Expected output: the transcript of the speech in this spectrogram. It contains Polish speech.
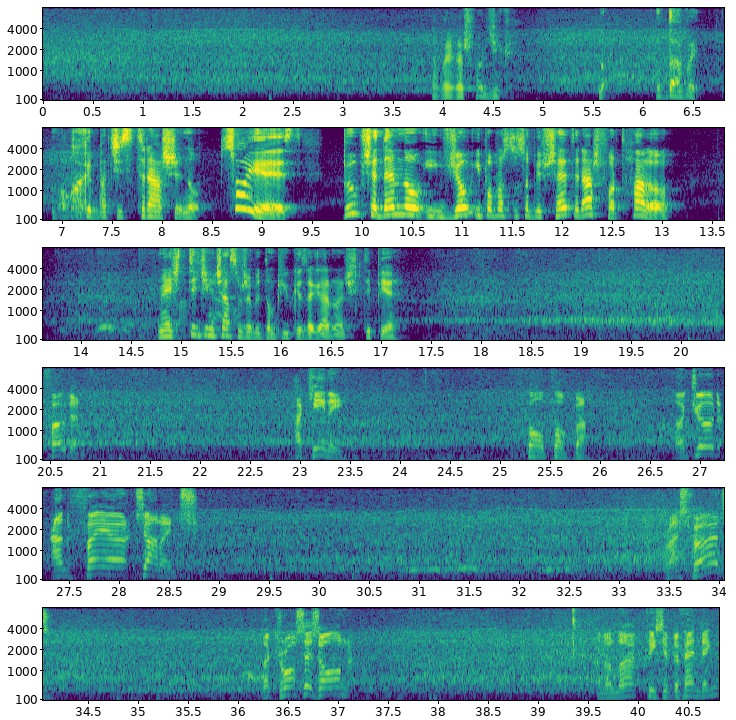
Dawaj, Rashfordzik. No, no dawaj. No chyba cię straszy. No, co jest? Był przede mną i wziął i po prostu sobie wszedł. Rashford, halo. Miałeś tydzień czasu, żeby tą piłkę zagarnąć, typie. Foden. Hakimi. Paul Pogba. A good and fair challenge. Rashford. The cross is on. An alert piece of defending.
